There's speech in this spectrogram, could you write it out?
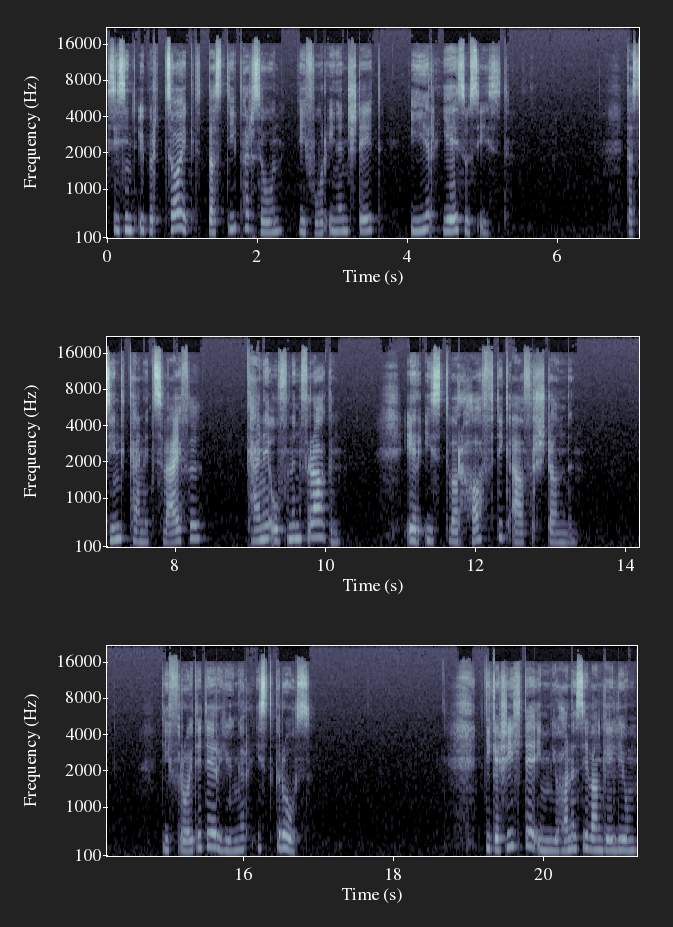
Sie sind überzeugt, dass die Person, die vor ihnen steht, ihr Jesus ist. Das sind keine Zweifel, keine offenen Fragen. Er ist wahrhaftig auferstanden. Die Freude der Jünger ist groß. Die Geschichte im Johannesevangelium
